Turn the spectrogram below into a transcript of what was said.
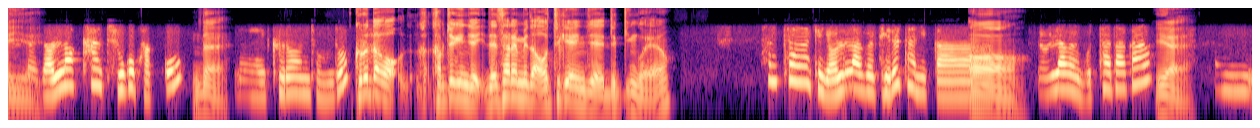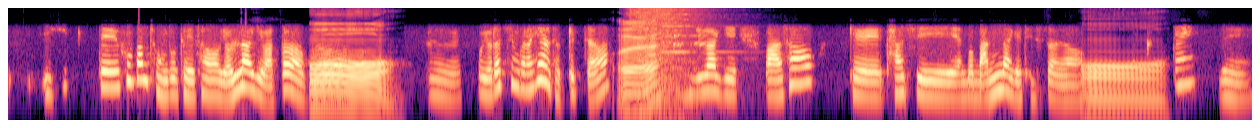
예. 연락할 주고 받고 네. 네, 그런 정도? 그러다가 가- 갑자기 이제 내 사람이다 어떻게 이제 느낀 거예요? 한창 이렇게 연락을 배를 타니까 어, 연락을 못 하다가 예. 한 20 대 후반 정도 돼서 연락이 왔더라고요. 오, 네, 뭐 여자친구랑 헤어졌겠죠. 예. 연락이 와서 이렇게 다시 한번 만나게 됐어요. 오. 네, 네.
